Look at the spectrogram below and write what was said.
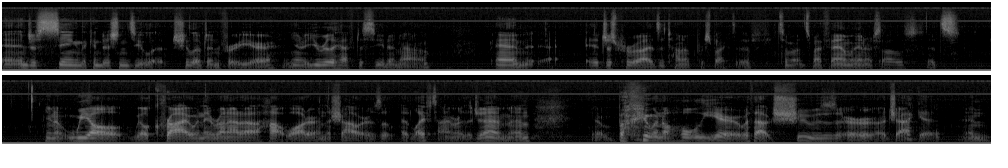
and, and just seeing the conditions you li- she lived in for a year, you know, you really have to see to know, and it just provides a ton of perspective to my, to my family and ourselves. It's you know, we all we all cry when they run out of hot water in the showers at, at Lifetime or the gym, and you know, Bubby went a whole year without shoes or a jacket. And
